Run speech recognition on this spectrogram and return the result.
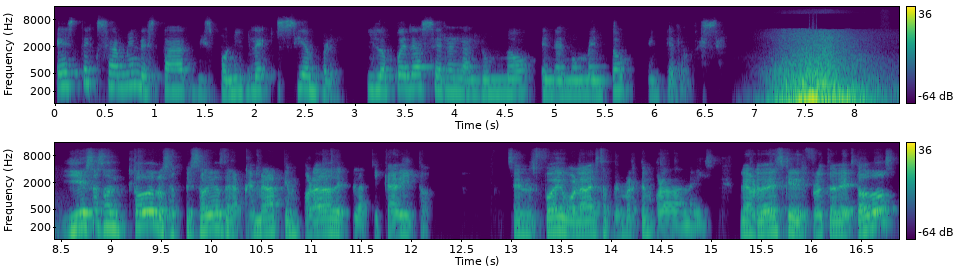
Este examen está disponible siempre y lo puede hacer el alumno en el momento en que lo desee. Y esos son todos los episodios de la primera temporada de Platicadito. Se nos fue volada esta primera temporada, Anaís. La verdad es que disfruté de todos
